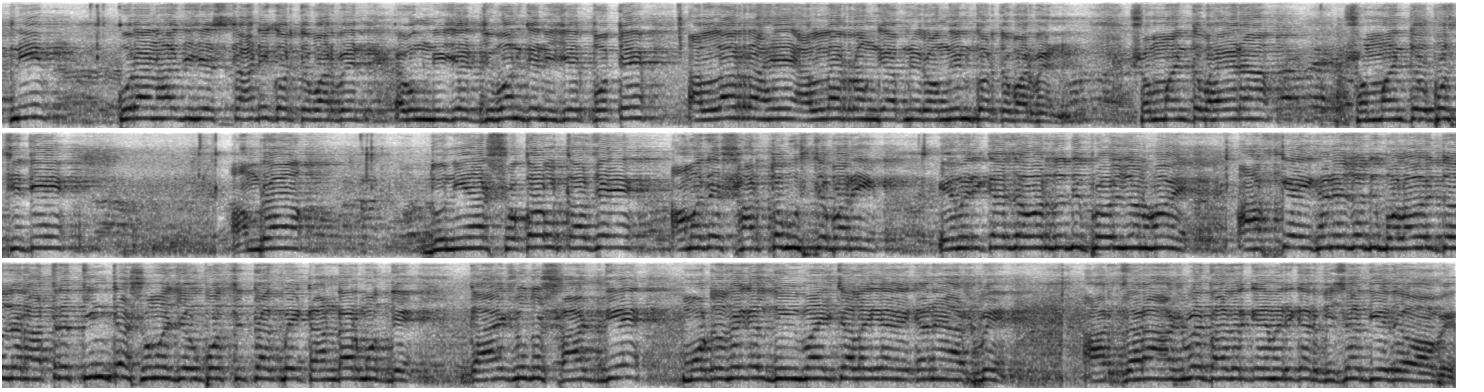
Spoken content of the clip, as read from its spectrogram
আপনি কোরআন হাদিসের স্টাডি করতে পারবেন এবং নিজের জীবনকে নিজের পথে আল্লাহর রাহে, আল্লাহর রঙে আপনি রঙিন করতে পারবেন। সম্মানিত ভাইয়েরা, সম্মানিত উপস্থিতি, আমরা দুনিয়ার সকল কাজে আমাদের স্বার্থ বুঝতে পারি। আমেরিকা যাওয়ার যদি প্রয়োজন হয়, আজকে এখানে যদি বলা হইতো যে রাত্রে তিনটার সময় যে উপস্থিত থাকবে এই ঠান্ডার মধ্যে, গায়ে শুধু শার্ট দিয়ে মোটরসাইকেল দুই মাইল চালাইয়া এখানে আসবে। আর যারা আসবে তাদেরকে আমেরিকার ভিসা দিয়ে দেওয়া হবে।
